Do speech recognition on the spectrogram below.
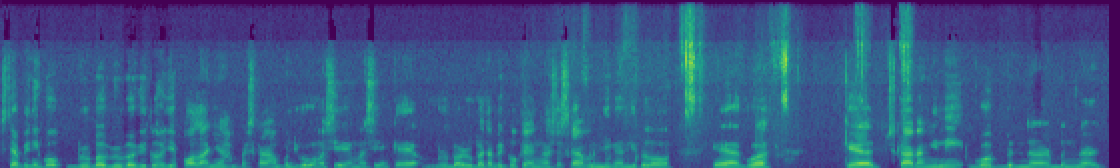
setiap ini gue berubah-berubah gitu loh. Jadi polanya sampai sekarang pun juga gue masih yang masih yang kayak berubah-ubah tapi gue kayak ngerasa sekarang mendingan gitu loh. Kayak gue kayak sekarang ini gue bener-bener eh,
